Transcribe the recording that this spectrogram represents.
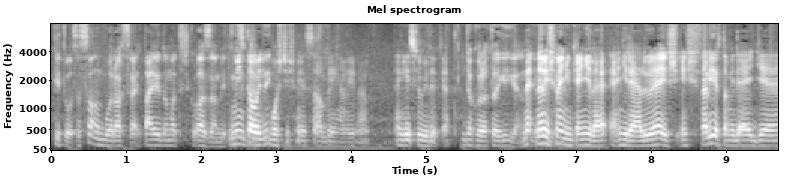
kitolsz a szalomból, raksz rá egy pályadomat, és akkor azzal, amit Mint ahogy menni. most is mész a BMW-ben egész jó időket. Gyakorlatilag igen. Ne, nem is menjünk ennyire, ennyire előre, és, és felírtam ide egy, eh,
